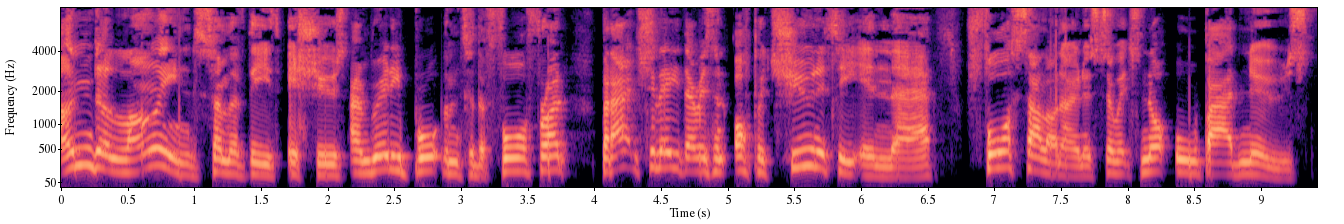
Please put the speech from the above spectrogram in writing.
underlined some of these issues and really brought them to the forefront. But actually, there is an opportunity in there for salon owners, so it's not all bad news.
